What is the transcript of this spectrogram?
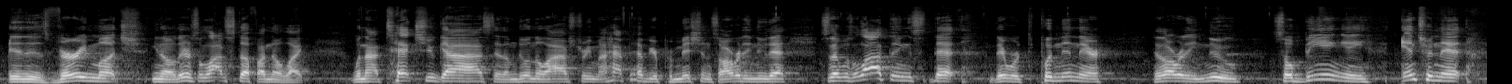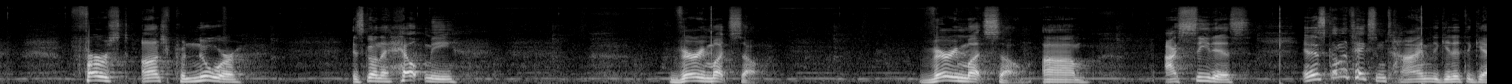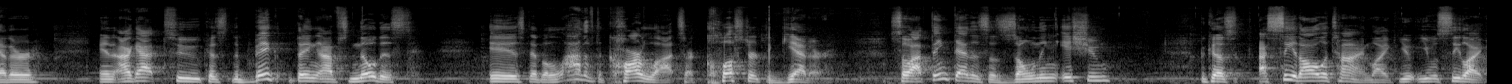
it is very much, you know, there's a lot of stuff I know, like when I text you guys that I'm doing the live stream, I have to have your permission, so I already knew that. So there was a lot of things that they were putting in there that I already knew. So being a internet first entrepreneur is going to help me very much so. Very much so. Um, I see this and it's going to take some time to get it together. And I got to, because the big thing I've noticed is that a lot of the car lots are clustered together. So I think that is a zoning issue because I see it all the time. Like you, you will see like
